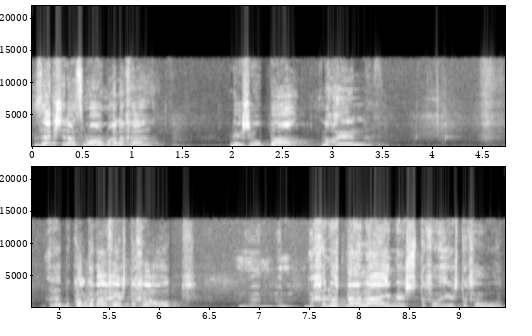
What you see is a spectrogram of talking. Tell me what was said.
זה כשלעצמו אומר לך, מישהו פה נועל. הרי בכל דבר אחר יש תחרות. בחנויות נעליים יש, תח... יש תחרות.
